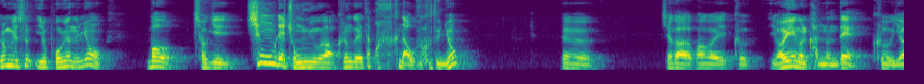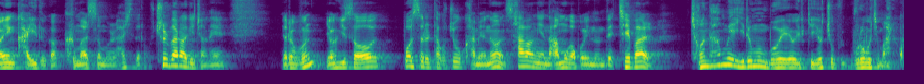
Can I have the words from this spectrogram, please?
여러분 이거 보면은요 뭐 저기 식물의 종류와 그런 거에 다 막 나오거든요. 어, 제가 과거에 그 여행을 갔는데 그 여행 가이드가 그 말씀을 하시더라고요. 출발하기 전에 여러분 여기서 버스를 타고 쭉 가면은 사방에 나무가 보이는데 제발 저 나무의 이름은 뭐예요? 이렇게 여쭤 물어보지 말고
